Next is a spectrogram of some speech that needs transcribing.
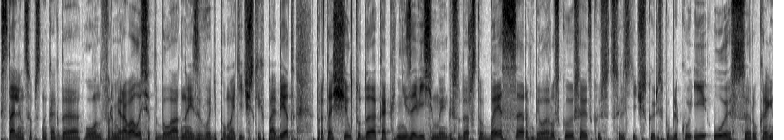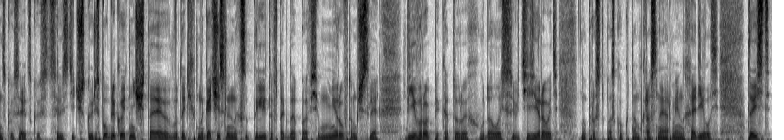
Сталин, собственно, когда ООН формировалась, это был была одна из его дипломатических побед, протащил туда как независимые государства БССР, Белорусскую Советскую Социалистическую Республику и УССР, Украинскую Советскую Социалистическую Республику, это не считая вот этих многочисленных сателлитов тогда по всему миру, в том числе в Европе, которых удалось советизировать, ну просто поскольку там Красная Армия находилась. То есть,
